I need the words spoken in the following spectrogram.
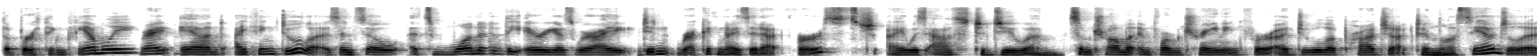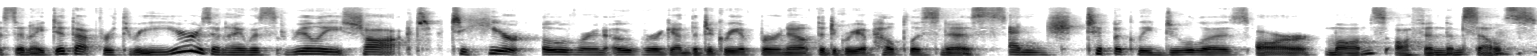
the birthing family, right? And I think doulas. And so it's one of the areas where I didn't recognize it at first. I was asked to do um, some trauma informed training for a doula project in Los Angeles. And I did that for three years. And I was really shocked to hear over and over again the degree of burnout, the degree of helplessness. And typically, doulas are moms, often themselves,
